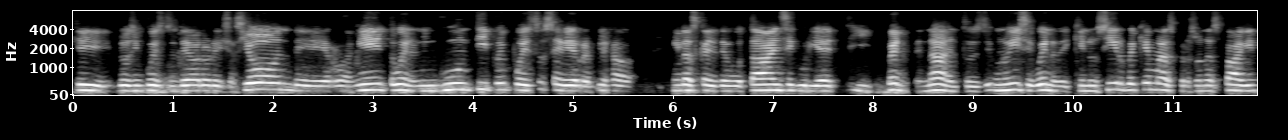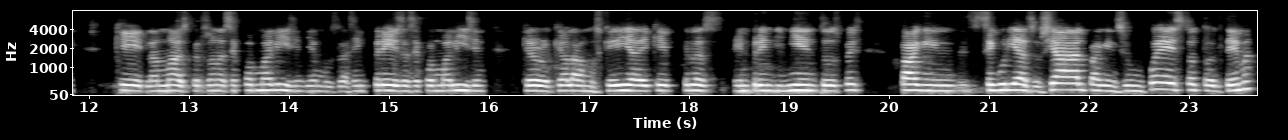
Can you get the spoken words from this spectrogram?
que los impuestos de valorización, de rodamiento, bueno, ningún tipo de impuesto se ve reflejado en las calles de Bogotá, en seguridad y bueno, nada. Entonces uno dice, bueno, ¿de qué nos sirve que más personas paguen, que las más personas se formalicen, digamos, las empresas se formalicen, que lo que hablábamos que día de que pues, los emprendimientos pues paguen seguridad social, paguen su impuesto, todo el tema,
